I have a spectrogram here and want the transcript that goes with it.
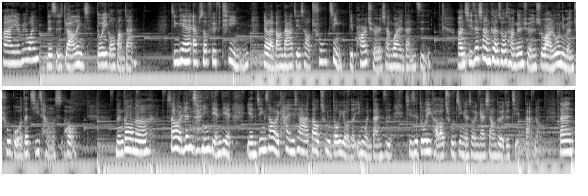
Hi everyone, this is Drawlings 多益工坊站。今天 Episode Fifteen 要来帮大家介绍出境 Departure 相关的单字。嗯，其实，在上课的时候常跟学生说啊，如果你们出国在机场的时候，能够呢稍微认真一点点，眼睛稍微看一下到处都有的英文单字，其实多一考到出境的时候，应该相对就简单哦。当然，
